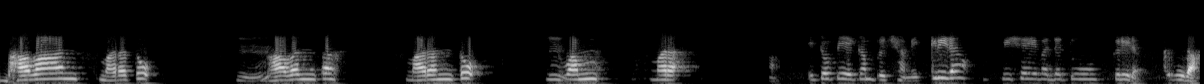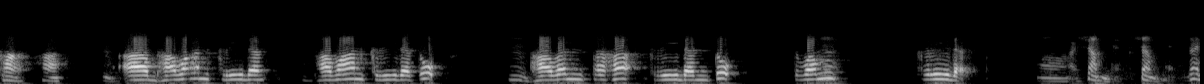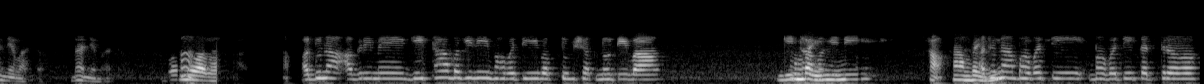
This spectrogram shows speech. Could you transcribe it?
भवान् स्मरतु हम्म। भवन्तः स्मरन्तु हम्म। त्वं स्मर। इतोपि एकं पृच्छामि। क्रीडा विषये वदतु क्रीड। क्रीड हा हा। भवान् क्रीड भवान् क्रीडतु हम्म। भवन्तः क्रीडन्तु त्वं क्रीड। सम्यक् सम्यक्। धन्यवादः धन्यवादः। धन्यवादः। अधुना अग्रिमे गीता भगिनी भवती वक्तुं शक्नोति वा? गीता भगिनी? अधुना भवती भवती तत्र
